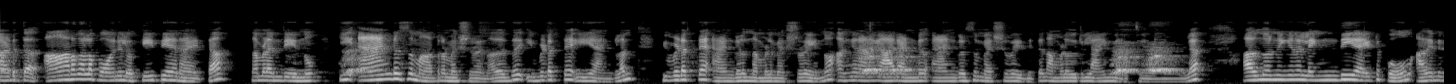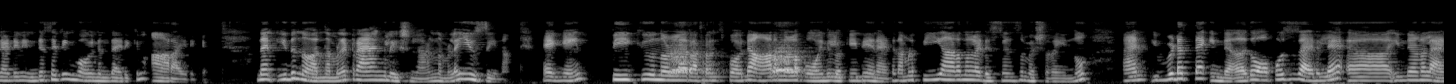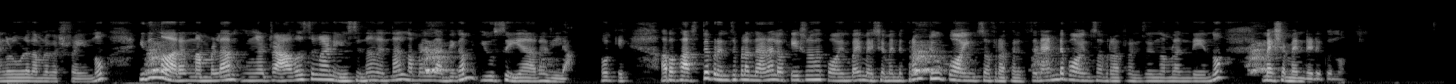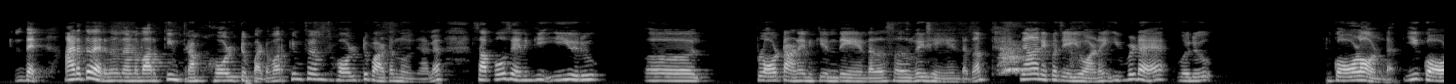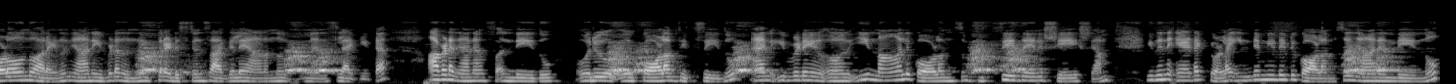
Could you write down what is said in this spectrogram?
അടുത്ത ആർ എന്നുള്ള പോയിന്റ് ലൊക്കേറ്റ് ചെയ്യാനായിട്ട് നമ്മൾ എന്ത് ചെയ്യുന്നു? ഈ ആംഗിൾസ് മാത്രം മെഷർ ചെയ്യുന്നു. അതായത് ഇവിടത്തെ ഈ ആംഗിളും ഇവിടത്തെ ആംഗിളും നമ്മൾ മെഷർ ചെയ്യുന്നു. അങ്ങനെയാണെങ്കിൽ ആ രണ്ട് ആംഗിൾസും മെഷർ ചെയ്തിട്ട് നമ്മൾ ഒരു ലൈൻ വരച്ചു കഴിഞ്ഞാൽ അതെന്ന് പറഞ്ഞാൽ ഇങ്ങനെ ലെങ്തി ആയിട്ട് പോകും അതിന്റെ രണ്ടിന് ഇന്റർസെക്റ്റിംഗ് പോയിന്റ് എന്തായിരിക്കും? ആറായിരിക്കും ദെൻ ഇതെന്ന് പറഞ്ഞാൽ നമ്മൾ ട്രയാങ്കുലേഷനിലാണ് നമ്മൾ യൂസ് ചെയ്യുന്നത് എഗെയിൻ പി ക്യു എന്നുള്ള റെഫറൻസ് പോയിന്റ് ആർ എന്നുള്ള പോയിന്റ് ലൊക്കേറ്റ് ചെയ്യാനായിട്ട് നമ്മൾ പി ആർ എന്നുള്ള ഡിസ്റ്റൻസ് മെഷർ ചെയ്യുന്നു. ആൻഡ് ഇവിടത്തെ ഇന്റർ അതായത് ഓപ്പോസിറ്റ് സൈഡിലെ ഇന്റേണൽ ആംഗിൾ കൂടെ നമ്മൾ മെഷർ ചെയ്യുന്നു. ഇതെന്ന് പറയുന്നത് നമ്മൾ ട്രാവേഴ്സുകളാണ് യൂസ് ചെയ്യുന്നത്. എന്നാൽ നമ്മൾ ഇത് അധികം യൂസ് ചെയ്യാറില്ല. ഓക്കെ അപ്പൊ ഫസ്റ്റ് പ്രിൻസിപ്പിൾ എന്താണ്? Location of point by measurement from two points of reference രണ്ട് പോയിന്റ്സ് ഓഫ് റെഫറൻസിൽ നമ്മൾ എന്ത് ചെയ്യുന്നു? മെഷർമെന്റ് എടുക്കുന്നു. ദെൻ അടുത്ത് വരുന്നതാണ് working from whole to part working from whole to part എന്ന് പറഞ്ഞാൽ സപ്പോസ് എനിക്ക് ഈ ഒരു പ്ലോട്ടാണ് എനിക്ക് എന്ത് ചെയ്യേണ്ടത്? സർവേ ചെയ്യേണ്ടത്. ഞാനിപ്പോൾ ചെയ്യുവാണ് ഇവിടെ ഒരു കോളം ഉണ്ട് ഈ കോളം എന്ന് പറയുന്നത് ഞാൻ ഇവിടെ നിന്ന് ഇത്ര ഡിസ്റ്റൻസ് അകലെയാണെന്ന് മനസ്സിലാക്കിയിട്ട് അവിടെ ഞാൻ എന്ത് ചെയ്തു? ഒരു കോളം ഫിക്സ് ചെയ്തു. ആൻഡ് ഇവിടെ ഈ നാല് കോളംസും ഫിക്സ് ചെയ്തതിന് ശേഷം ഇതിന് ഇടയ്ക്കുള്ള ഇന്റർമീഡിയറ്റ് കോളംസ് ഞാൻ എന്ത് ചെയ്യുന്നു?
